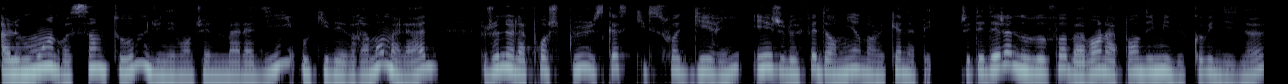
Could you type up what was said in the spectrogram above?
a le moindre symptôme d'une éventuelle maladie ou qu'il est vraiment malade, je ne l'approche plus jusqu'à ce qu'il soit guéri et je le fais dormir dans le canapé. J'étais déjà nosophobe avant la pandémie de Covid-19,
